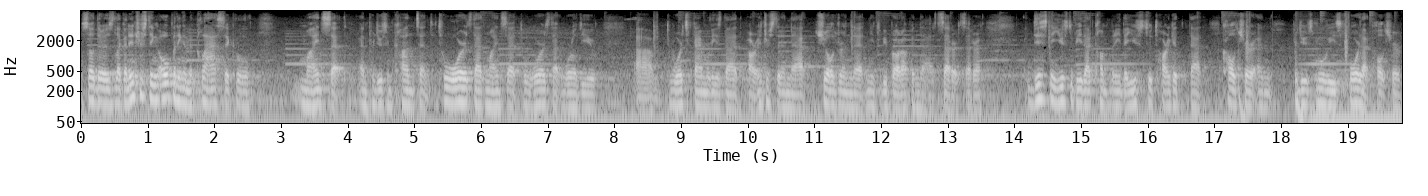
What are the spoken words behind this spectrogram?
So there's like an interesting opening in the classical mindset and producing content towards that mindset, towards that worldview, um, towards families that are interested in that, children that need to be brought up in that, et cetera, et cetera. Disney used to be that company that used to target that culture and produce movies for that culture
